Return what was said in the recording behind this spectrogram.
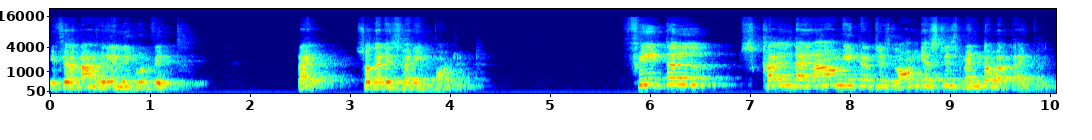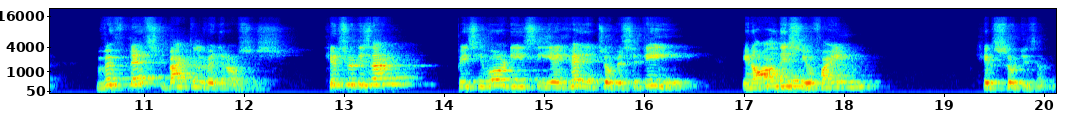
if you are not really good with. Right? So, that is very important. Fetal skull diameter which is longest is mentovertical. Whiff test, bacterial vaginosis. Hirsutism, PCOD, CAH, obesity. In all this you find hirsutism.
